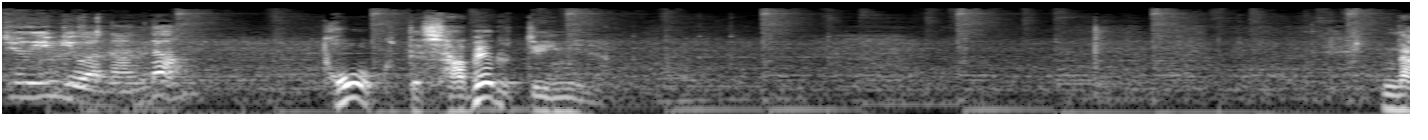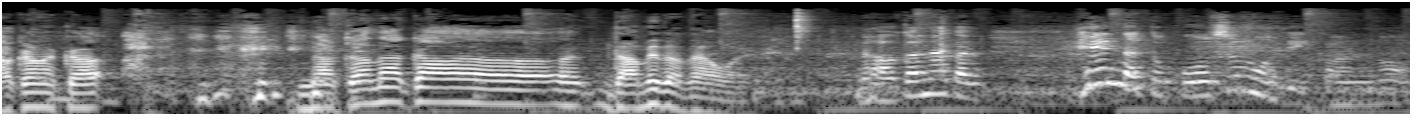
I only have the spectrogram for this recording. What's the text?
っていう意味は何だ？トークって喋るっていう意味だよ。なかなか なかなかダメだなおい。なかなか変なとこ押すもんでいかんの。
